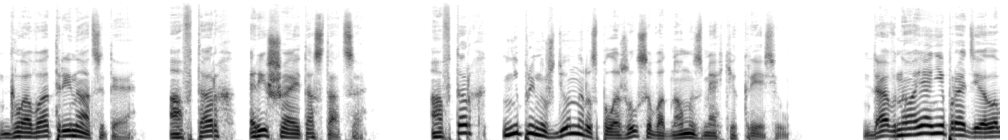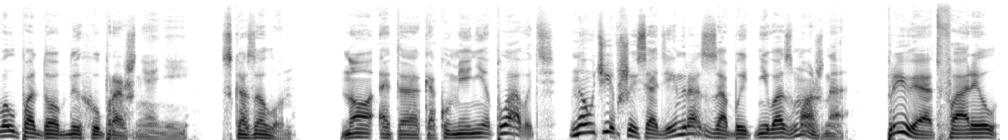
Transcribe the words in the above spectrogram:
Глава 13. Автарх решает остаться. Автарх непринужденно расположился в одном из мягких кресел. «Давно я не проделывал подобных упражнений», — сказал он. «Но это как умение плавать. Научившись один раз, забыть невозможно. Привет, Фарил.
